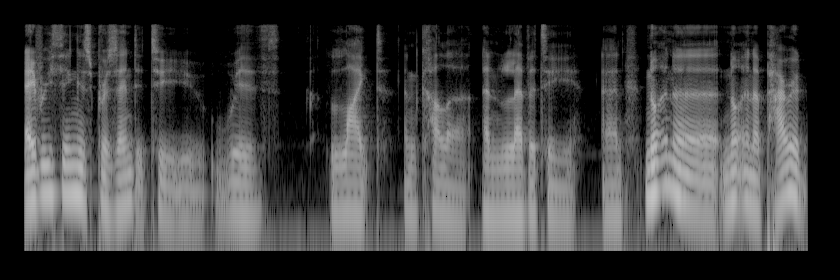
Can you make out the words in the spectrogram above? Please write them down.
everything is presented to you with light and color and levity, and not in a not in a parod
